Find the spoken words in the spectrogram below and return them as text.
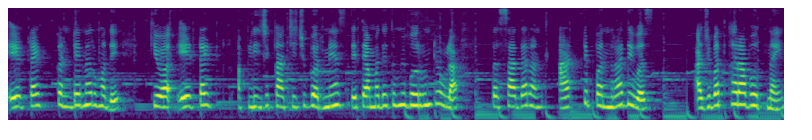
एअरटाईट कंटेनरमध्ये किंवा एअरटाईट आपली जी काचेची बरणी असते त्यामध्ये तुम्ही भरून ठेवला तर साधारण आठ ते पंधरा दिवस अजिबात खराब होत नाही.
